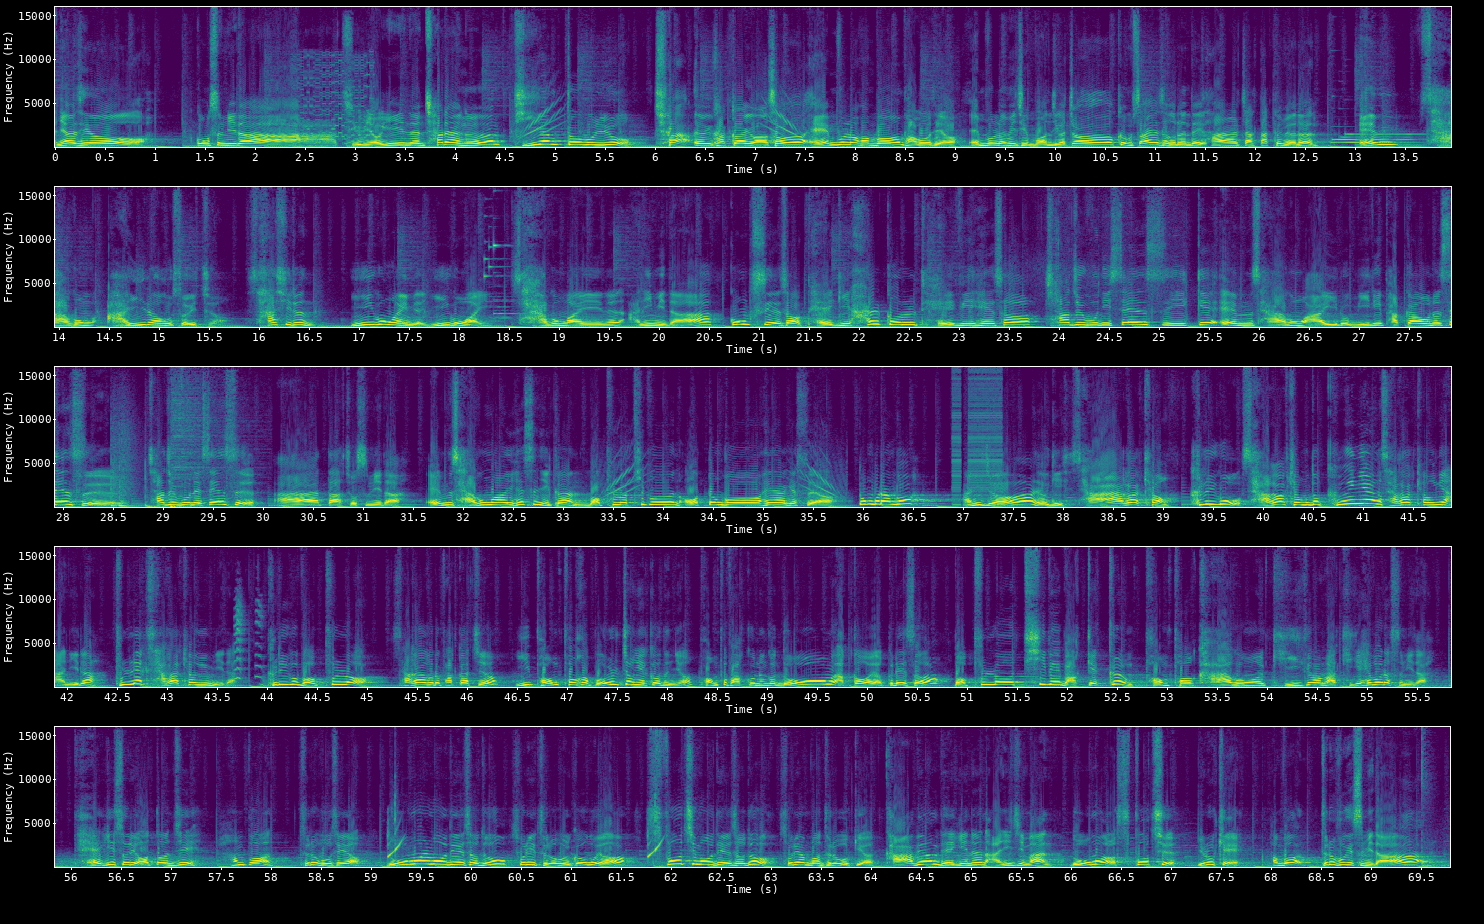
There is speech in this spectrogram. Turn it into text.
안녕하세요. 꽁스입니다. 지금 여기 있는 차량은 BMW. 자, 여기 가까이 와서 엠블럼 한번 봐보세요. 엠블럼이 지금 먼지가 조금 쌓여서 그런데 살짝 닦으면은 M40i라고 써있죠. 사실은 20i입니다. 20i. 40i는 아닙니다. 꽁스에서 배기 할 거를 대비해서 차주분이 센스 있게 M40i로 미리 바꿔오는 센스. 차주분의 센스. 아따 좋습니다. M40i 했으니까 머플러 팁은 어떤 거 해야겠어요? 동그란 거? 아니죠. 여기 사각형. 그리고 사각형도 그냥 사각형이 아니라 블랙 사각형입니다. 그리고 머플러 사각으로 바꿨죠. 이 범퍼가 멀쩡했거든요. 범퍼 바꾸는 거 너무 아까워요. 그래서 머플러 팁에 맞게끔 범퍼 가공을 기가 막히게 해버렸습니다. 배기 소리 어떤지 한번 들어보세요. 노멀 모드에서도 소리 들어볼 거고요. 스포츠 모드에서도 소리 한번 들어볼게요. 가변 배기는 아니지만 노멀, 스포츠 이렇게 한번 들어보겠습니다.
